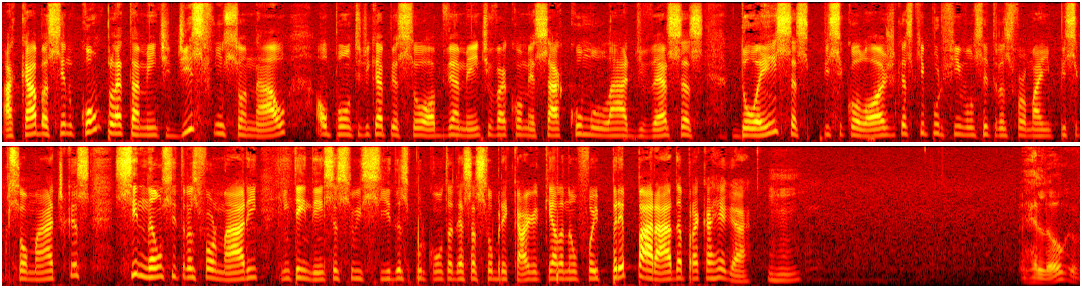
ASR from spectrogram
acaba sendo completamente disfuncional ao ponto de que a pessoa, obviamente, vai começar a acumular diversas doenças psicológicas que, por fim, vão se transformar em psicossomáticas, se não se transformarem em tendências suicidas por conta dessa sobrecarga que ela não foi preparada para carregar. Uhum. Hello?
